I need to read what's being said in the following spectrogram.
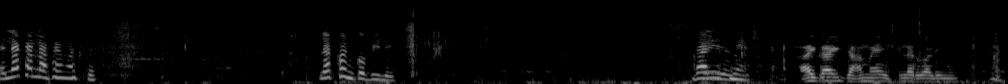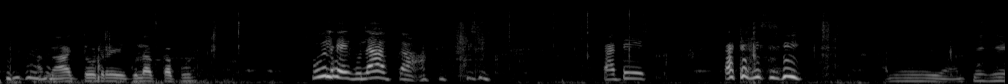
लखनला फेमस लखन को भी ले डाल इसमें हाय गाइस हम है खिलरवाड़ी में. हम आज तोड़ रहे गुलाब का फूल. फूल है गुलाब का. काटे काटे आणि आमचे हे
